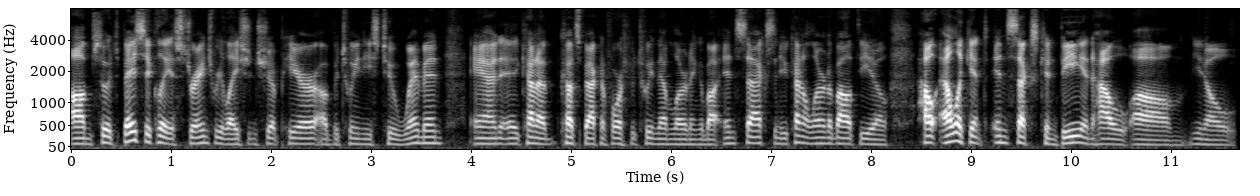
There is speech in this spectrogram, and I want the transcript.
Um, so it's basically a strange relationship here uh, between these two women, and it kind of cuts back and forth between them learning about insects, and you kind of learn about the you know how elegant insects insects can be and how um, you know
